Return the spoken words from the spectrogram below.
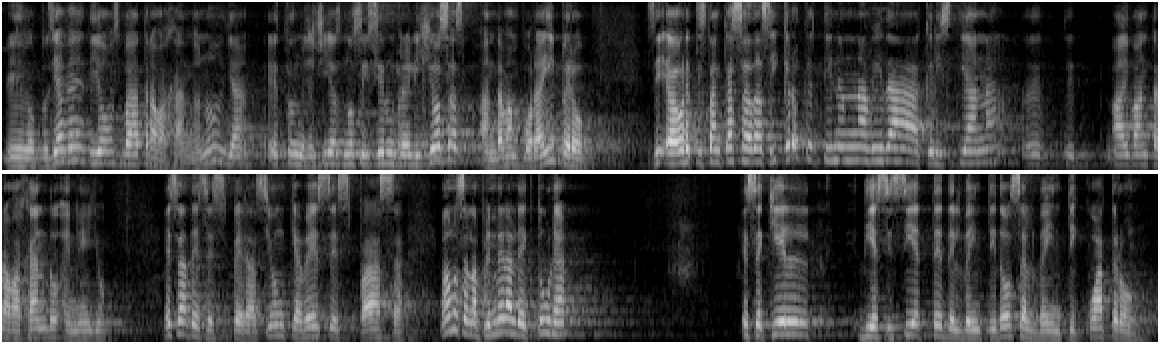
Y digo, pues ya ve, Dios va trabajando, ¿no? Ya estas muchachillas no se hicieron religiosas, andaban por ahí, pero sí, ahora están casadas y creo que tienen una vida cristiana, eh, eh, ahí van trabajando en ello. Esa desesperación que a veces pasa, Vamos a la primera lectura, Ezequiel 17 del 22 al 24.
